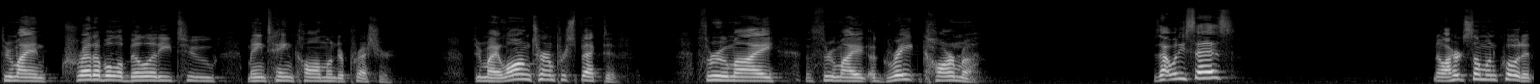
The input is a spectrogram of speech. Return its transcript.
through my incredible ability to maintain calm under pressure, through my long term perspective, through my, through my uh, great karma. Is that what he says? No, I heard someone quote it.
